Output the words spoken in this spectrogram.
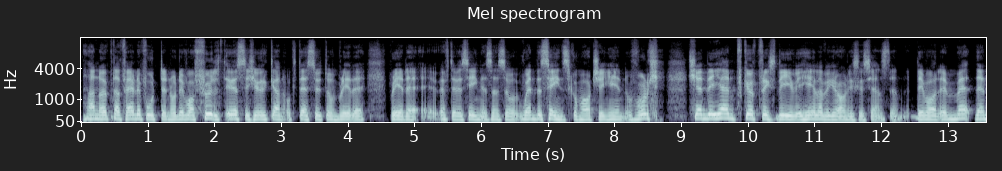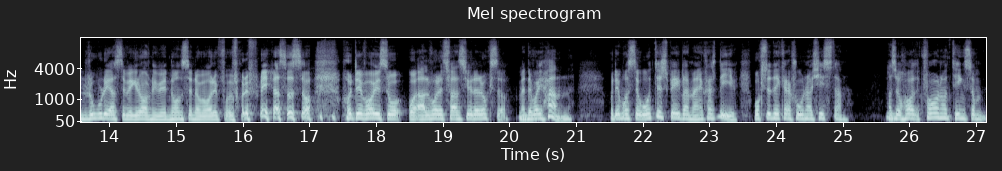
han har öppnat pärleporten och det var fullt ös i kyrkan och dessutom blev det, blev det eh, efter välsignelsen så When the Saints go marching in och folk kände igen Kupprings liv i hela begravningsgudstjänsten. Det var den, den roligaste begravning vi någonsin har varit på, var det flera som sa. Och det var ju så, och allvaret fanns ju där också. Men det var ju han. Och det måste återspegla människans liv. Också dekorationen av kistan. Alltså ha kvar någonting som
